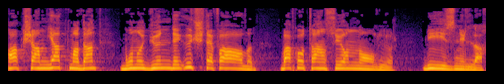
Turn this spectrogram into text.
akşam yatmadan bunu günde 3 defa alın. Bak o tansiyon ne oluyor. Biiznillah.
